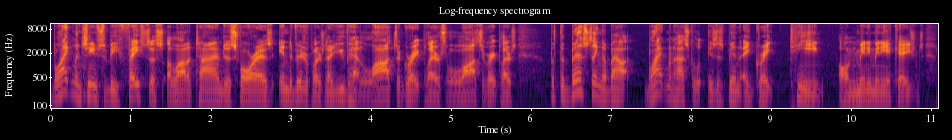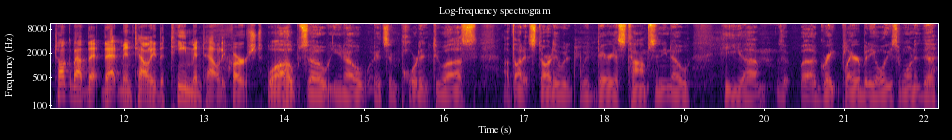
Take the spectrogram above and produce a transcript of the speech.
Blackman seems to be faceless a lot of times as far as individual players. Now, you've had lots of great players, lots of great players. But the best thing about Blackman High School is it's been a great team on many, many occasions. Talk about that, that mentality, the team mentality first. Well, I hope so. You know, it's important to us. I thought it started with, with Darius Thompson. You know, he um, was a, a great player, but he always wanted to,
